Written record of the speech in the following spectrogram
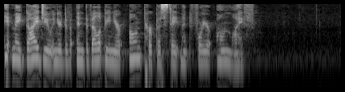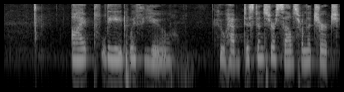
It may guide you in, your de- in developing your own purpose statement for your own life. I plead with you who have distanced yourselves from the church,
